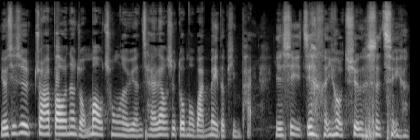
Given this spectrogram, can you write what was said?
尤其是抓包那种冒充了原材料是多么完美的品牌，也是一件很有趣的事情啊。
